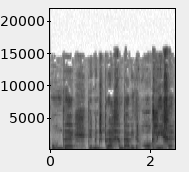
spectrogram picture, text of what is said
und äh, dementsprechend auch wieder angleichen.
